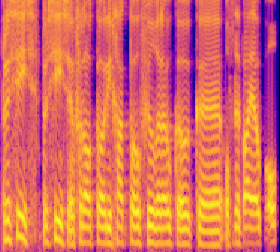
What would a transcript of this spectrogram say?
Precies, precies. En vooral Cody Gakpo viel daar ook, ook uh, of daarbij ook op.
